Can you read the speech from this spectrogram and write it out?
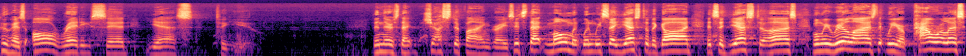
who has already said yes to you. Then there's that justifying grace. It's that moment when we say yes to the God that said yes to us, when we realize that we are powerless,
